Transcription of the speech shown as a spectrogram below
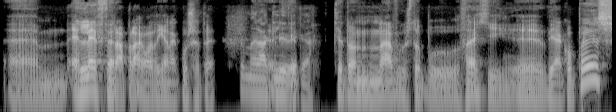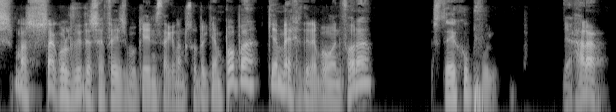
ε, ελεύθερα πράγματα για να ακούσετε. Και μερακλίδικα. Και, και, τον Αύγουστο που θα έχει ε, διακοπές. Μας ακολουθείτε σε Facebook και Instagram στο Pick and Popa και μέχρι την επόμενη φορά. Stay hopeful. Γεια χαρά.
